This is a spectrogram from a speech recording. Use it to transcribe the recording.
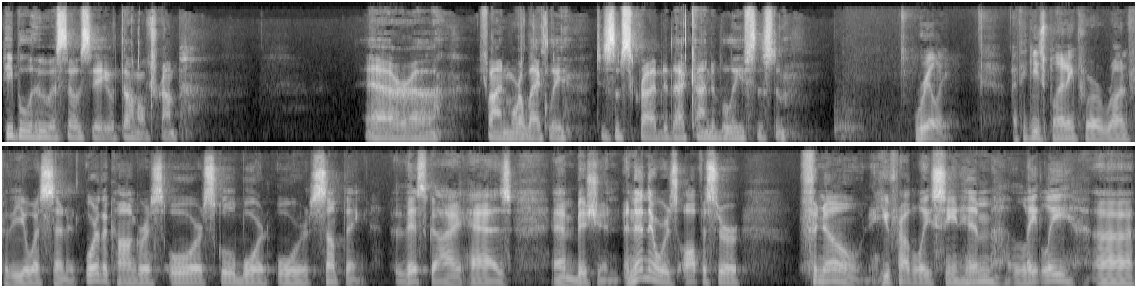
people who associate with Donald Trump are uh, find more likely to subscribe to that kind of belief system. Really? I think he's planning for a run for the U.S. Senate or the Congress or school board or something. This guy has ambition. And then there was Officer Fanone. You've probably seen him lately. Uh,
